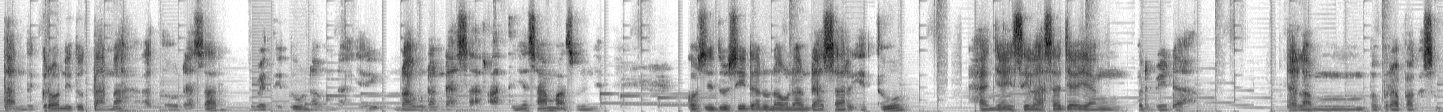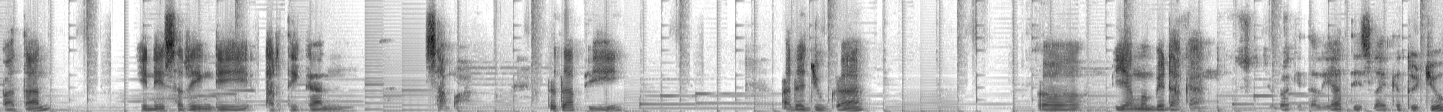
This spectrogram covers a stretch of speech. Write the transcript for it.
tan ground itu tanah atau dasar, wet itu undang-undang. Jadi undang-undang dasar artinya sama sebenarnya. Konstitusi dan undang-undang dasar itu hanya istilah saja yang berbeda. Dalam beberapa kesempatan ini sering diartikan sama. Tetapi ada juga uh, yang membedakan. Coba kita lihat di slide ketujuh.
